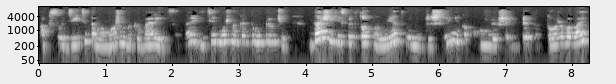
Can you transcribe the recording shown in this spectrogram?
обсудить это, мы можем договориться, да, и детей можно к этому приучить. Даже если в тот момент вы не пришли ни к какому решению, это тоже бывает,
